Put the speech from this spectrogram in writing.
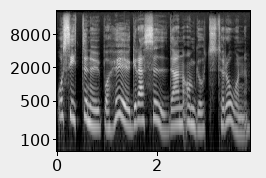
och sitter nu på högra sidan om Guds tron.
